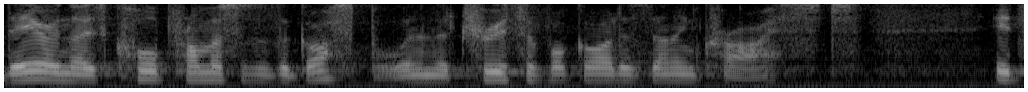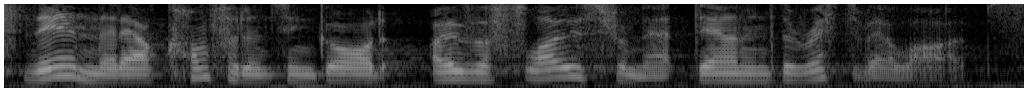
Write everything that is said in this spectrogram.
there in those core promises of the gospel and in the truth of what God has done in Christ. It's then that our confidence in God overflows from that down into the rest of our lives.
